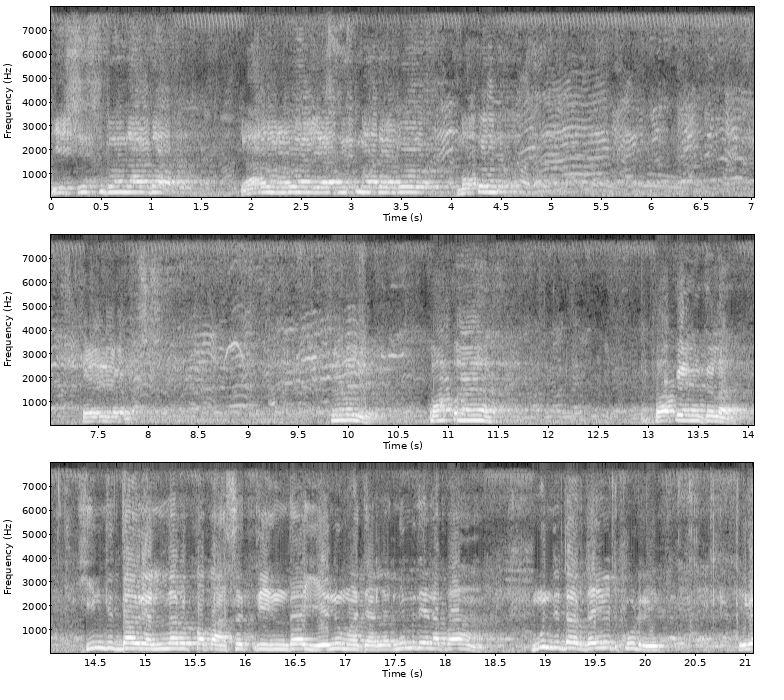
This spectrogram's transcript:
ಈ ಶಿಸ್ತು ಬಂದ್ ಆಗ್ಬಾರ್ದು ಯಾರು ನಡುವಲ್ಲಿ ಯಾರು ನಿಂತು ಮಾತಾಡೋದು? ಮತ್ತೊಂದು. ಹೇಳಿ ಪಾಪ ಪಾಪ ಏನಂತಲ್ಲ, ಹಿಂದಿದ್ದವ್ರು ಎಲ್ಲರೂ ಪಾಪ ಆಸಕ್ತಿಯಿಂದ ಏನೂ ಮಾತಾಡಲ್ಲ ನಿಮ್ದೇನಪ್ಪ? ಮುಂದಿದ್ದವ್ರು ದಯವಿಟ್ಟು ಕೂಡ್ರಿ. ಈಗ,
